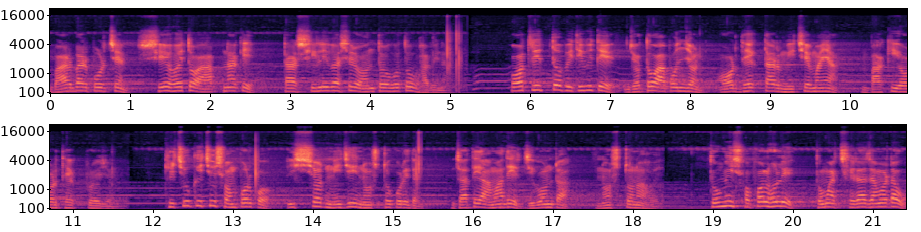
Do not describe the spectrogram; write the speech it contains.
বারবার পড়ছেন, সে হয়তো আপনাকে তার সিলেবাসের অন্তর্গতও ভাবে না। অতৃপ্ত পৃথিবীতে যত আপনজন, অর্ধেক তার মিছে মায়া, বাকি অর্ধেক প্রয়োজন। কিছু কিছু সম্পর্ক ঈশ্বর নিজেই নষ্ট করে দেন, যাতে আমাদের জীবনটা নষ্ট না হয়। তুমি সফল হলে তোমার ছেঁড়া জামাটাও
